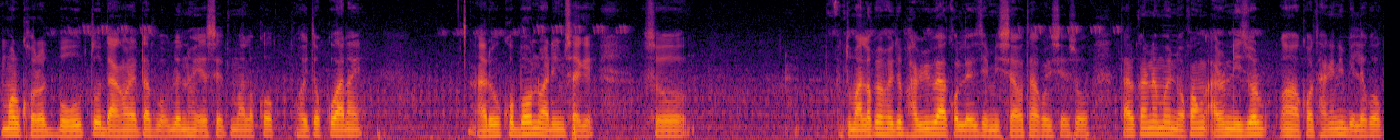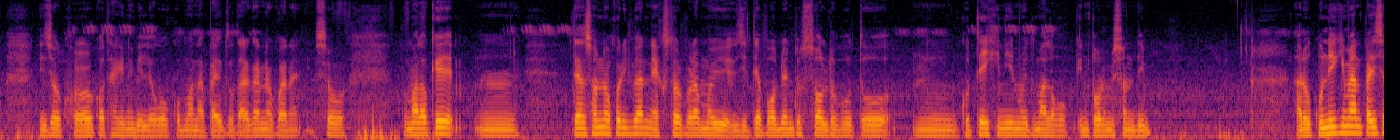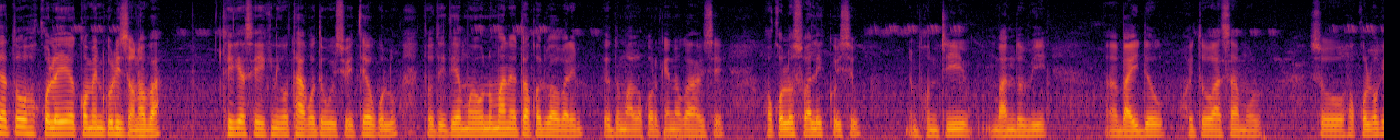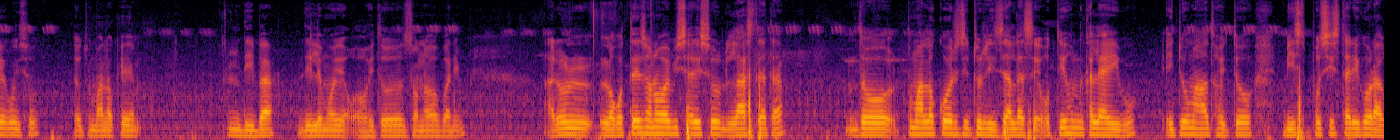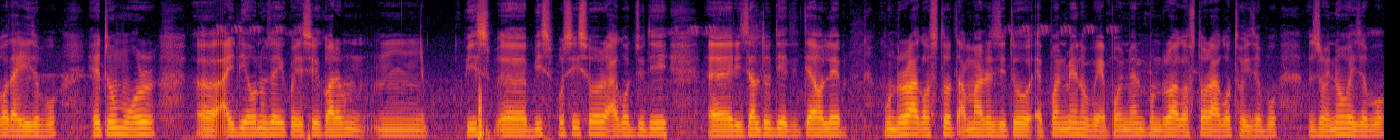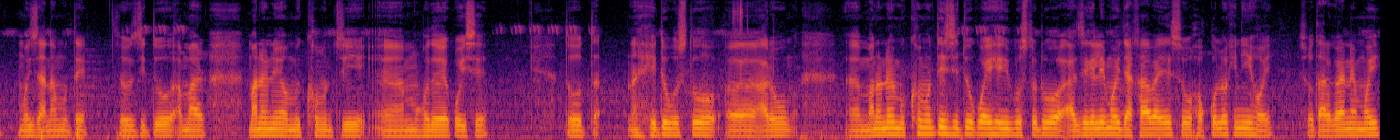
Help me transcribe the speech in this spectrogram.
মোৰ ঘৰত বহুতো ডাঙৰ এটা প্ৰব্লেম হৈ আছে তোমালোকক হয়তো কোৱা নাই। আৰু ক'বও নোৱাৰিম চাগে। চ' তোমালোকে হয়তো ভাবিবা ক'লে যে মিছা কথা কৈছে। চ' তাৰ কাৰণে মই নকওঁ আৰু নিজৰ কথাখিনি বেলেগক নিজৰ ঘৰৰ কথাখিনি বেলেগক ক'ব নাপায় তো তাৰ কাৰণে কোৱা নাই। চ' তোমালোকে টেনশ্যন নকৰিবা। নেক্সটৰ পৰা মই যেতিয়া প্ৰব্লেমটো ছল্ভ হ'ব তো গোটেইখিনি মই তোমালোকক ইনফৰমেশ্যন দিম। আৰু কোনে কিমান পাইছা তো সকলোৱে কমেণ্ট কৰি জনাবা। ঠিক আছে সেইখিনি কথা আগতে কৈছোঁ এতিয়াও ক'লোঁ। তো তেতিয়া মই অনুমান এটা কৰিব পাৰিম যে তোমালোকৰ কেনেকুৱা হৈছে। সকলো ছোৱালীক কৈছোঁ ভণ্টি বান্ধৱী বাইদেউ হয়তো আছা মোৰ। চ' সকলোকে কৈছোঁ তো তোমালোকে দিবা দিলে মই হয়তো জনাব পাৰিম। আৰু লগতে জনাব বিচাৰিছোঁ লাষ্ট এটা। তো তোমালোকৰ যিটো ৰিজাল্ট আছে অতি সোনকালে আহিব। এইটো মাহত হয়তো বিছ পঁচিছ তাৰিখৰ আগত আহি যাব। সেইটো মোৰ আইডিয়া অনুযায়ী কৈ আছোঁ। কাৰণ বিছ বিছ পঁচিছৰ আগত যদি ৰিজাল্টটো দিয়ে তেতিয়াহ'লে পোন্ধৰ আগষ্টত আমাৰ যিটো এপইণ্টমেণ্ট হ'ব এপইণ্টমেণ্ট পোন্ধৰ আগষ্টৰ আগত হৈ যাব জইনো হৈ যাব মই জানামতে। তো যিটো আমাৰ মাননীয় মুখ্যমন্ত্ৰী মহোদয়ে কৈছে। তো সেইটো বস্তু আৰু মাননীয় মুখ্যমন্ত্ৰী যিটো কয় সেই বস্তুটো আজিকালি মই দেখা পাই আছোঁ সকলোখিনি হয়। চ' তাৰ কাৰণে মই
